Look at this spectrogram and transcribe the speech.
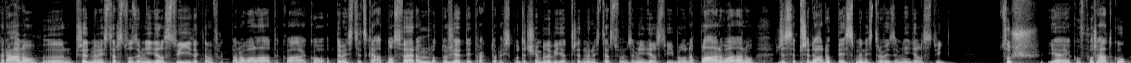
ráno eh, před ministerstvo zemědělství, tak tam fakt panovala taková jako optimistická atmosféra, mm. protože ty traktory skutečně byly vidět před ministerstvem zemědělství, bylo naplánováno, že se předá dopis ministrovi zemědělství, což je jako v pořádku.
